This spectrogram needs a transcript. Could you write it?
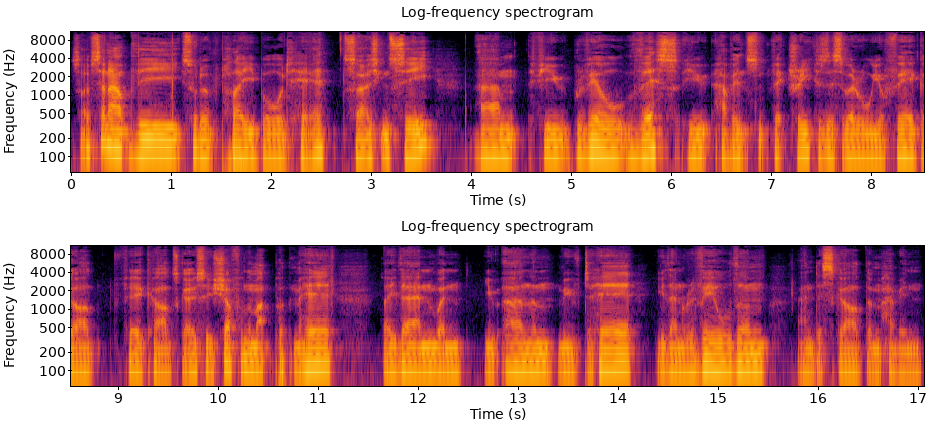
So I've set out the sort of play board here. So as you can see, um, if you reveal this, you have instant victory because this is where all your fear, guard, fear cards go. So you shuffle them up, put them here. They then, when you earn them, move to here. You then reveal them and discard them, having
